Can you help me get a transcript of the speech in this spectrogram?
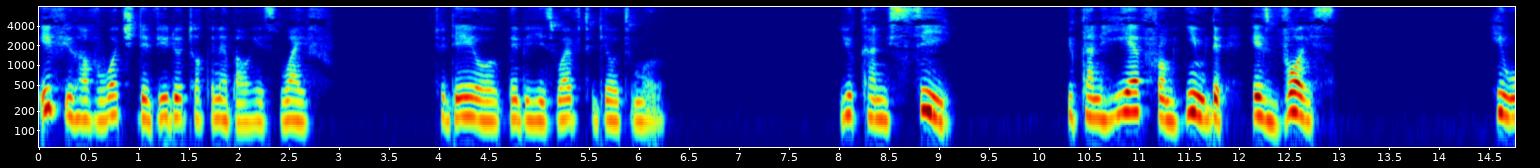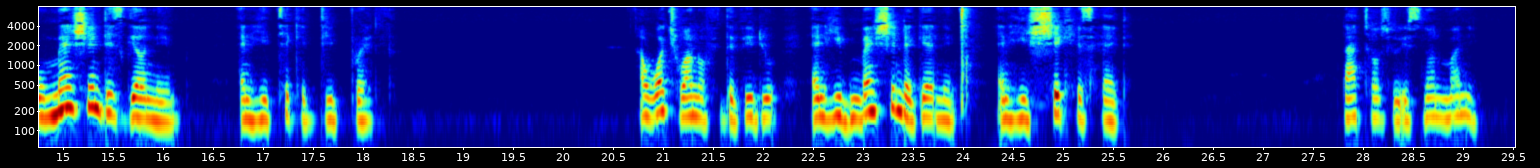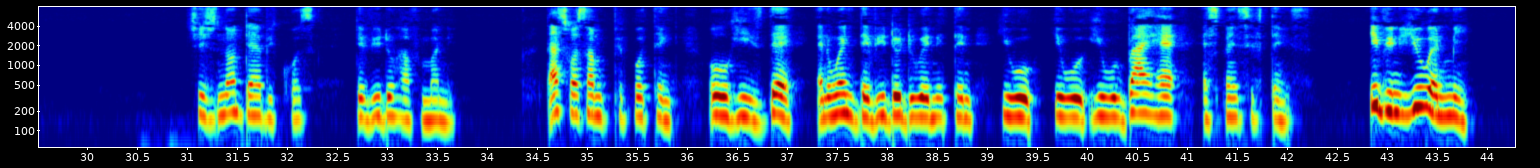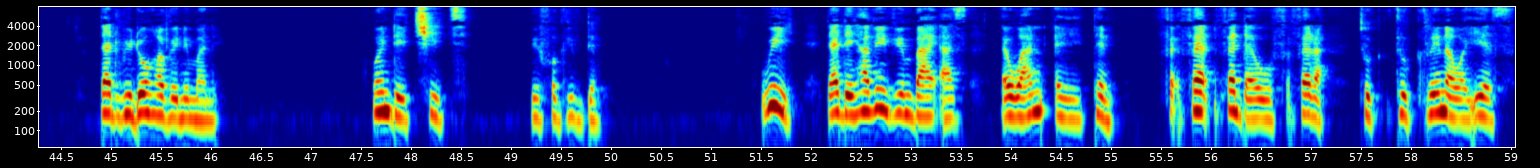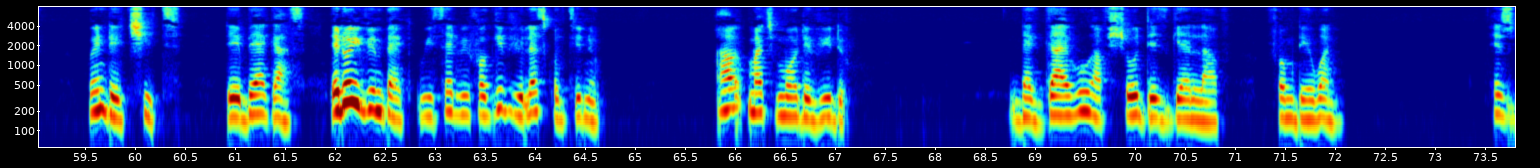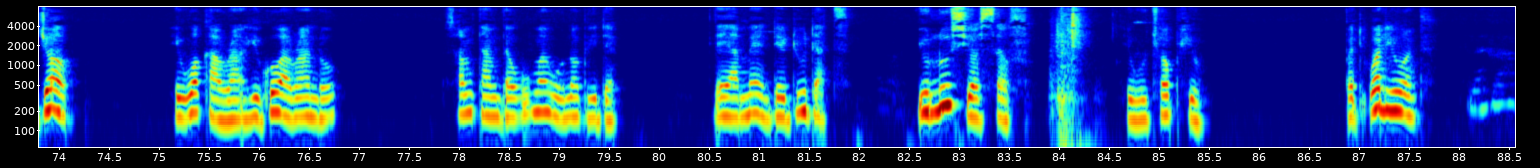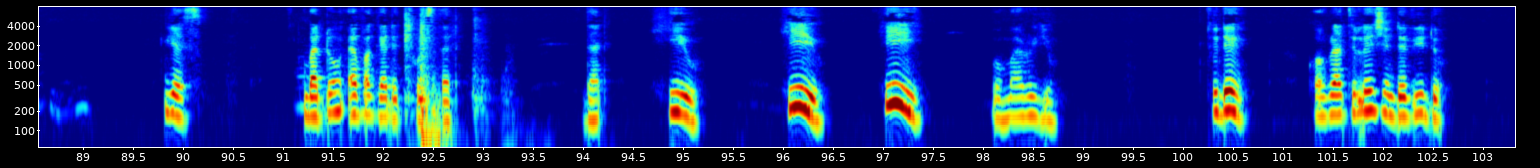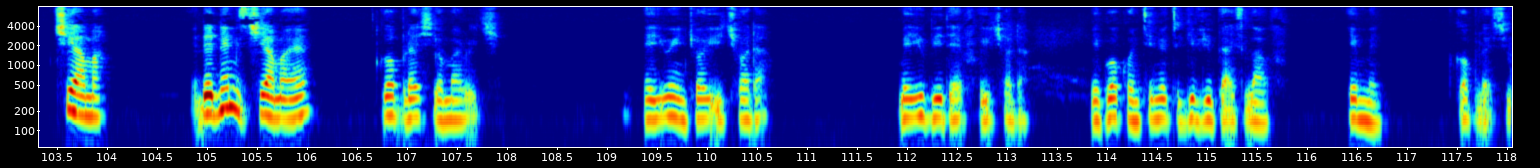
if you have watched the video talking about his wife today or maybe his wife today or tomorrow. You can see, you can hear from him the, his voice. He will mention this girl name and he take a deep breath. I watched one of the video and he mentioned name and he shake his head. That tells you it's not money. She's not there because Davido have money. That's what some people think. Oh, he's there, and when Davido do anything, he will he will he will buy her expensive things. Even you and me, that we don't have any money. When they cheat, we forgive them. We that they haven't even buy us a one a thing, feather or feather to to clean our ears. When they cheat, they beg us they don't even beg. We said, we forgive you. Let's continue. How much more the video? The guy who have showed this girl love from day one. His job. He walk around. He go around though. Sometimes the woman will not be there. They are men. They do that. You lose yourself. He will chop you. But what do you want? Yes. But don't ever get it twisted that he, he, he will marry you. Today, congratulations, Davido. Chiama. The name is Chiama, eh? God bless your marriage. May you enjoy each other. May you be there for each other. May God continue to give you guys love. Amen. God bless you.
